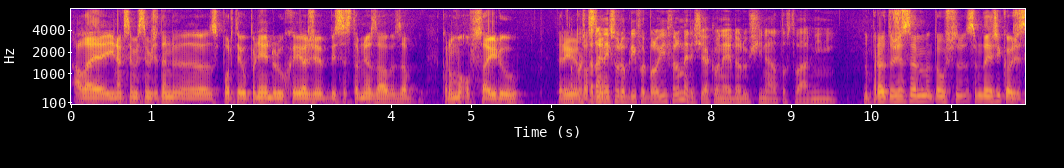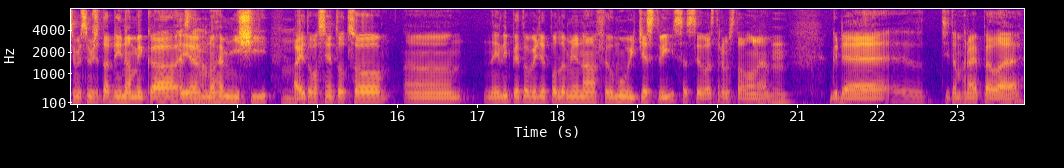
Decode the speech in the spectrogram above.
ale jinak si myslím, že ten uh, sport je úplně jednoduchý a že by se tam měl za, za kromu offsideu který a proč vlastně... teda nejsou dobrý fotbalový filmy, když je jako nejjednodušší na to stvárnění? No protože jsem, to už jsem tady říkal, že si myslím, že ta dynamika Jasně, je jo. mnohem nižší hmm. a je to vlastně to, co uh, nejlíp je to vidět podle mě na filmu Vítězství se Sylvestrem Stallonem, hmm. kde eh, ti tam hraje Pelé,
